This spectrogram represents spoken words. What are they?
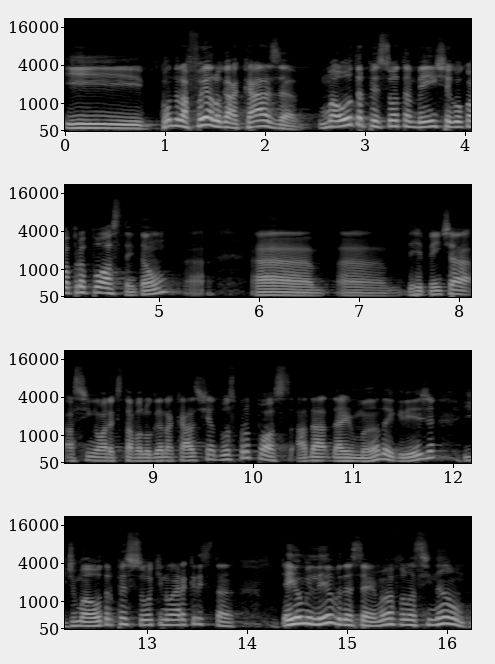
E quando ela foi alugar a casa, uma outra pessoa também chegou com a proposta. Então, a, a, de repente, a, a, senhora que estava alugando a casa tinha duas propostas: a da, da, irmã da igreja e de uma outra pessoa que não era cristã. E aí eu me lembro dessa irmã falando assim: não,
